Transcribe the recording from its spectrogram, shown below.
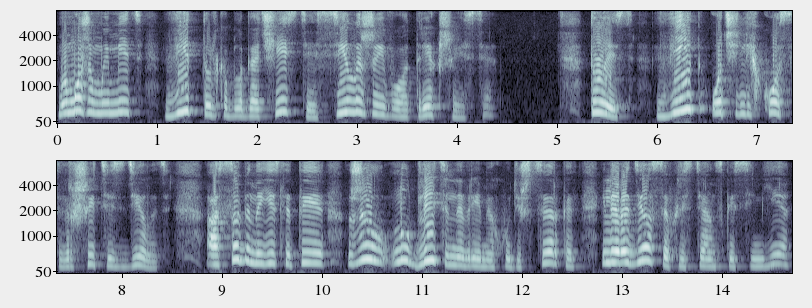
Мы можем иметь вид только благочестия, силы же его отрекшиеся. То есть вид очень легко совершить и сделать. Особенно если ты жил, ну, длительное время ходишь в церковь или родился в христианской семье,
